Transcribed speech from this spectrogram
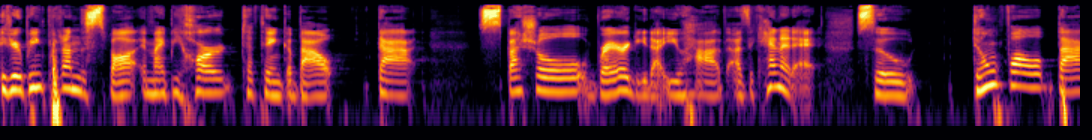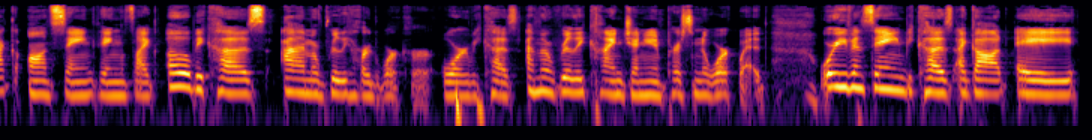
if you're being put on the spot, it might be hard to think about that special rarity that you have as a candidate. So don't fall back on saying things like, oh, because I'm a really hard worker, or because I'm a really kind, genuine person to work with, or even saying because I got a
